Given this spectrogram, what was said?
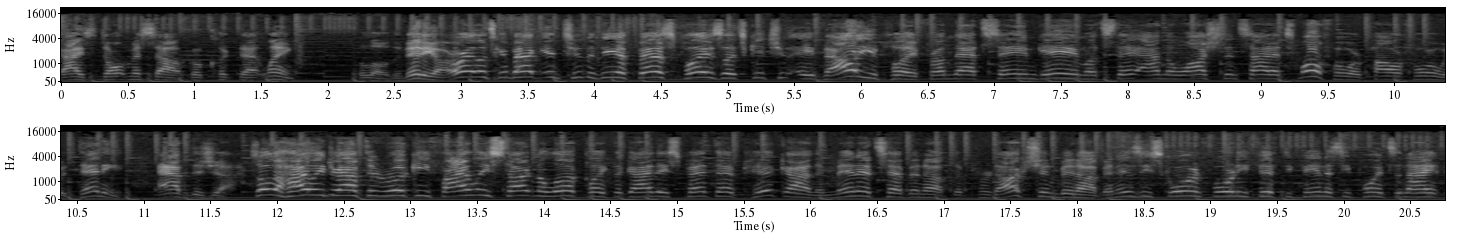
Guys, don't miss out. Go click that link below the video. All right, let's get back into the DFS plays. Let's get you a value play from that same game. Let's stay on the Washington side at small forward, power forward with Deni Avdija. So the highly drafted rookie finally starting to look like the guy they spent that pick on. The minutes have been up, the production been up. And is he scoring 40, 50 fantasy points tonight?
